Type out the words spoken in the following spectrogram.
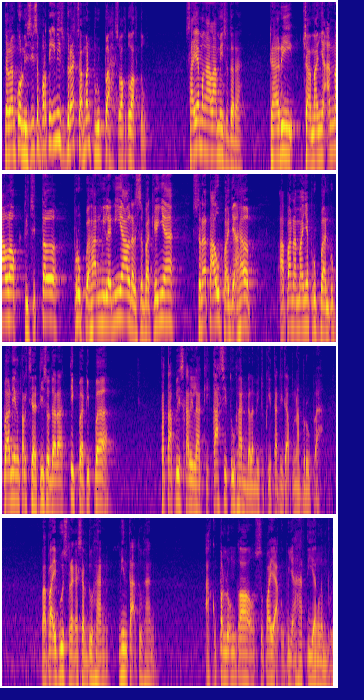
Dalam kondisi seperti ini saudara zaman berubah sewaktu-waktu. Saya mengalami saudara. Dari zamannya analog, digital, perubahan milenial dan sebagainya. Saudara tahu banyak hal apa namanya perubahan-perubahan yang terjadi saudara tiba-tiba tetapi sekali lagi kasih Tuhan dalam hidup kita tidak pernah berubah. Bapak Ibu saudara kasih Tuhan, minta Tuhan, aku perlu engkau supaya aku punya hati yang lembut.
